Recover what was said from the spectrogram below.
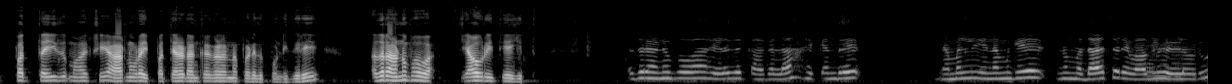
ಇಪ್ಪತ್ತೈದು ಮಾರ್ಕ್ಸಿಗೆ ಆರುನೂರ ಇಪ್ಪತ್ತೆರಡು ಅಂಕಗಳನ್ನು ಪಡೆದುಕೊಂಡಿದ್ದೀರಿ. ಅದರ ಅನುಭವ ಯಾವ ರೀತಿಯಾಗಿತ್ತು? ಅದರ ಅನುಭವ ಹೇಳೋದಕ್ಕಾಗಲ್ಲ. ಯಾಕೆಂದರೆ ನಮ್ಮಲ್ಲಿ ನಮಗೆ ನಮ್ಮ ಮದಾಳ್ ಸರ್ ಯಾವಾಗಲೂ ಹೇಳೋರು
